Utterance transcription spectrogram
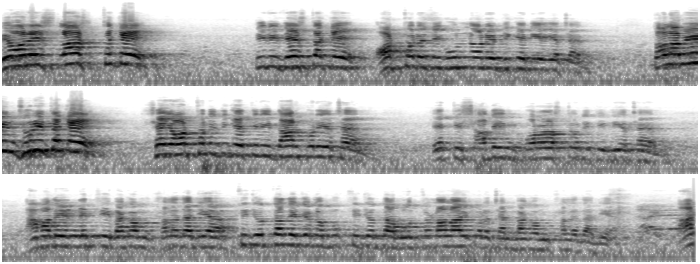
বেওয়ারিশ স্লাস থেকে তিনি দেশটাকে অর্থনৈতিক উন্নয়নের দিকে নিয়ে গেছেন। তলাবিহীন ঝুড়ি থেকে সেই অর্থনীতিকে তিনি দাঁড় করিয়েছেন, একটি স্বাধীন পররাষ্ট্রনীতি দিয়েছেন। আমাদের নেত্রী বেগম খালেদা জিয়া মুক্তিযোদ্ধাদের জন্য মুক্তিযোদ্ধা মন্ত্রণালয় করেছেন বেগম খালেদা জিয়া। আর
